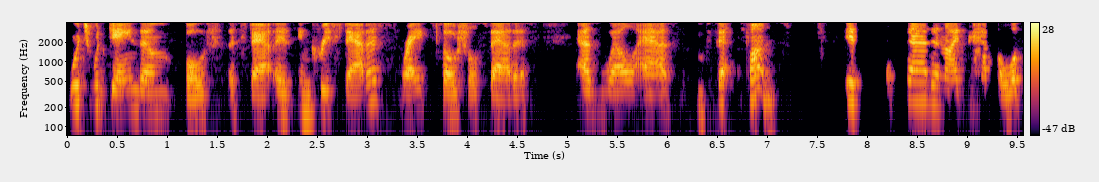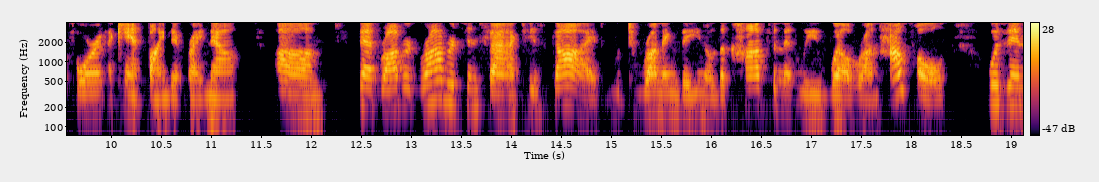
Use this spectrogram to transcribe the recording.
which would gain them both a stat, increased status, right, social status, as well as funds. It's said, and I have to look for it. I can't find it right now. Um, that Robert Roberts, in fact, his guide to running the you know the consummately well-run household was in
